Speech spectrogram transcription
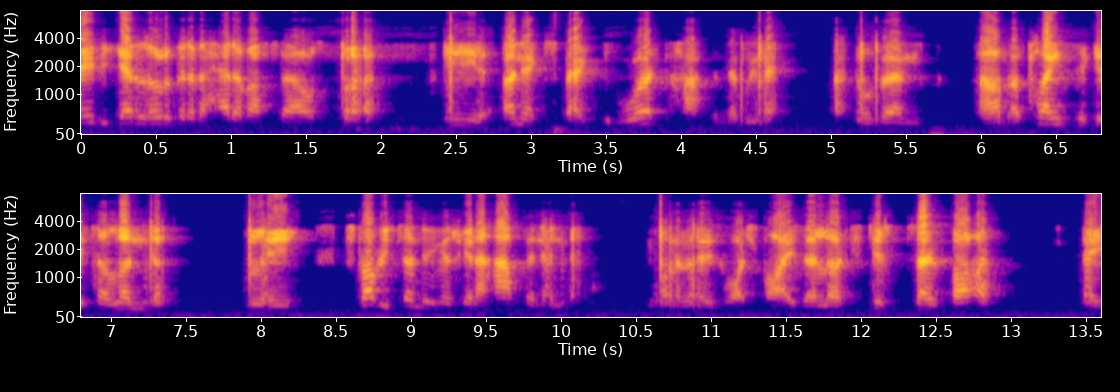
maybe get a little bit of ahead of ourselves, but the unexpected were to happen that we expected, then um, a plane ticket to London, it's probably something that's going to happen in one of those watch parties. That looks just so far, okay,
